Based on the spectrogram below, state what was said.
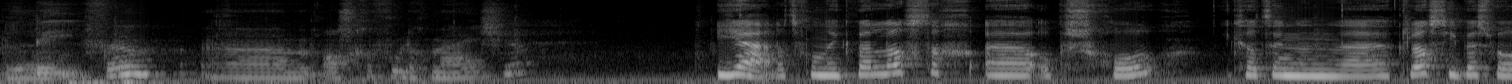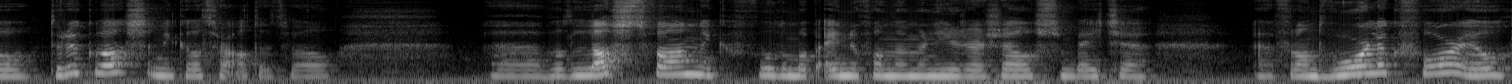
leven um, als gevoelig meisje? Ja, dat vond ik wel lastig uh, op school. Ik zat in een uh, klas die best wel druk was en ik had er altijd wel uh, wat last van. Ik voelde me op een of andere manier er zelfs een beetje verantwoordelijk voor. Heel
